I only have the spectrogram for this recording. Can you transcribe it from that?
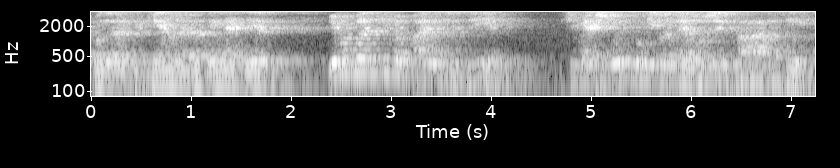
quando eu era pequeno, eu era bem arteiro. E uma coisa que meu pai me dizia, que mexe muito comigo até hoje, ele falava assim:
